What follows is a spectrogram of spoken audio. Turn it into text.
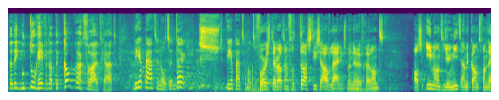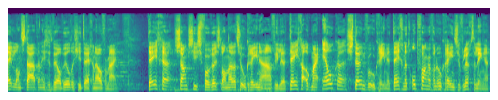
dat ik moet toegeven dat de koopkracht vooruit gaat. De heer Paternotte, daar, de heer Paternotte. Voorzitter, wat een fantastische afleidingsmanoeuvre. Want als iemand hier niet aan de kant van Nederland staat, dan is het wel Wilders hier tegenover mij. Tegen sancties voor Rusland nadat ze Oekraïne aanvielen. Tegen ook maar elke steun voor Oekraïne. Tegen het opvangen van Oekraïnse vluchtelingen.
